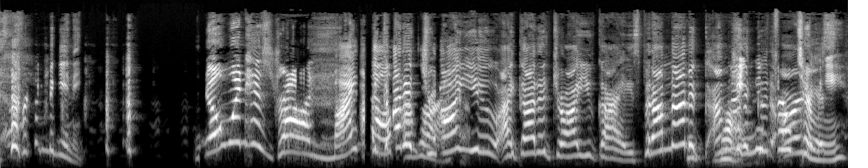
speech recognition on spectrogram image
freaking beginning. No one has drawn myself. I gotta draw you. I gotta draw you guys, but I'm not a. I'm not a good filter artist. me?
